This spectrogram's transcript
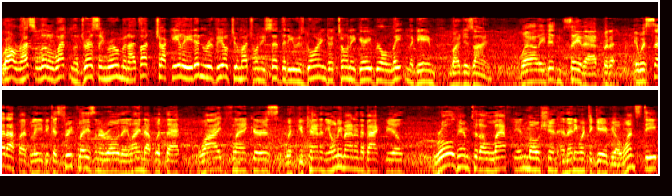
Well, Russ a little wet in the dressing room, and I thought Chuck Ealey he didn't reveal too much when he said that he was going to Tony Gabriel late in the game by design. Well, he didn't say that, but it was set up, I believe, because three plays in a row they lined up with that wide flankers with Buchanan, the only man in the backfield, rolled him to the left in motion, and then he went to Gabriel. Once deep,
